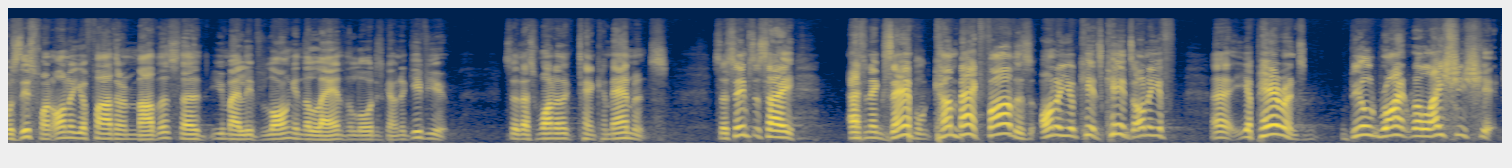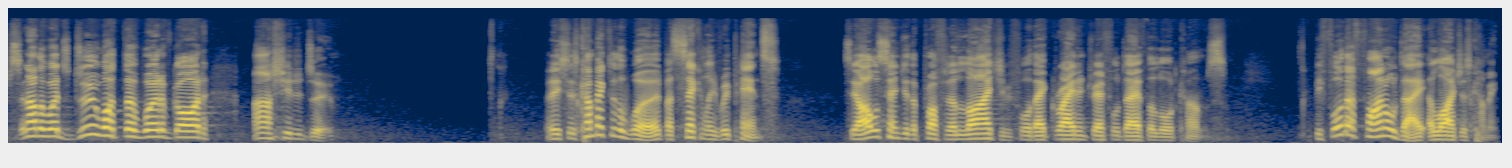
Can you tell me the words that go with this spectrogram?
was this one, honor your father and mother so that you may live long in the land the Lord is going to give you. So that's one of the Ten Commandments. So it seems to say, as an example, come back, fathers, honor your kids, kids, honor your, uh, your parents, build right relationships. In other words, do what the Word of God asks you to do. But he says, come back to the Word, but secondly, repent. See, I will send you the prophet Elijah before that great and dreadful day of the Lord comes. Before that final day, Elijah's coming.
